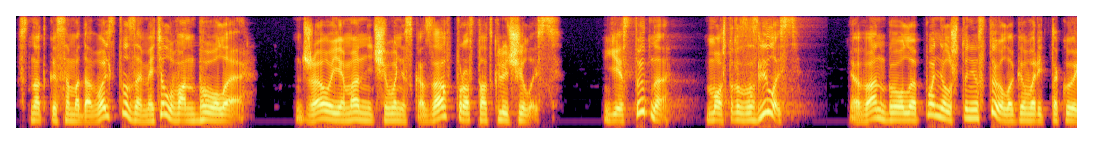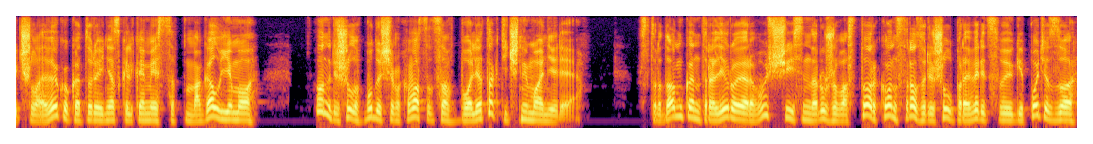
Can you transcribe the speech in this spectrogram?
С ноткой самодовольства заметил Ван Буэлэ. Джао Ямен, ничего не сказав, просто отключилась. Ей стыдно? Может, разозлилась? Ван Буэлэ понял, что не стоило говорить такое человеку, который несколько месяцев помогал ему. Он решил в будущем хвастаться в более тактичной манере. С трудом контролируя рвущийся наружу восторг, он сразу решил проверить свою гипотезу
